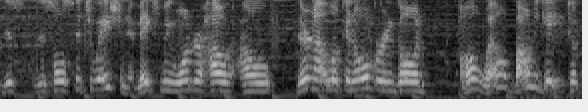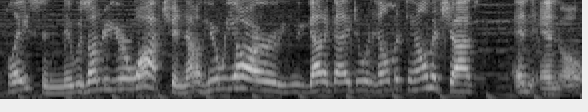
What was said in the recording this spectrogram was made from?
this this whole situation. It makes me wonder how how they're not looking over and going, oh well, Bounty Gate took place and it was under your watch, and now here we are. We got a guy doing helmet to helmet shots. And and oh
